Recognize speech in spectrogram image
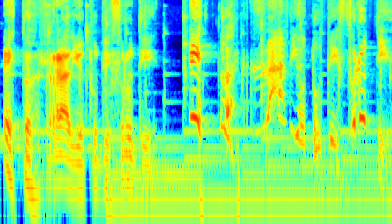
Esto es Radio Tutti Frutti. Esto es Radio Tutti Frutti.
